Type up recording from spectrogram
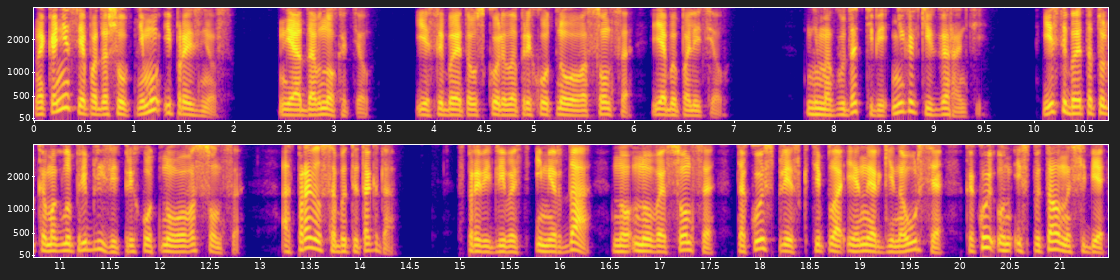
Наконец я подошел к нему и произнес. Я давно хотел. Если бы это ускорило приход нового солнца, я бы полетел. Не могу дать тебе никаких гарантий. Если бы это только могло приблизить приход нового солнца, отправился бы ты тогда. Справедливость и мир – да, но новое солнце – такой всплеск тепла и энергии на Урсе, какой он испытал на себе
